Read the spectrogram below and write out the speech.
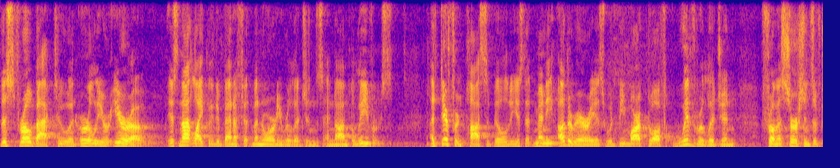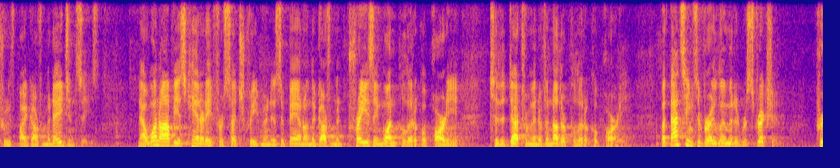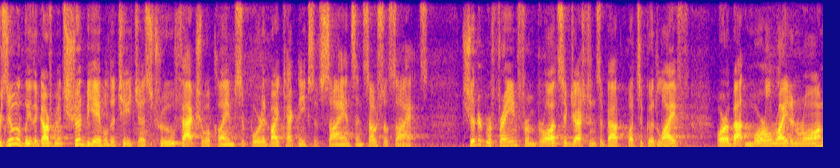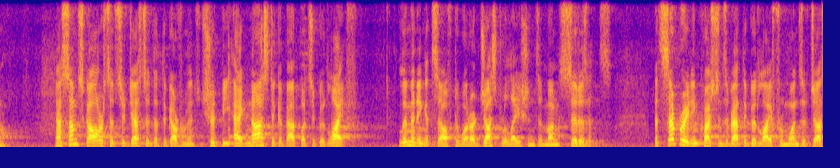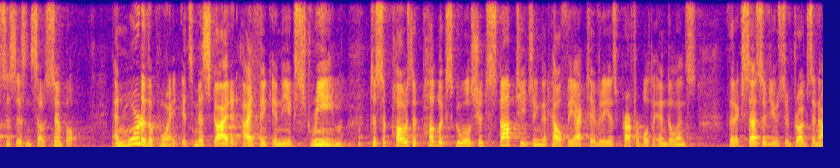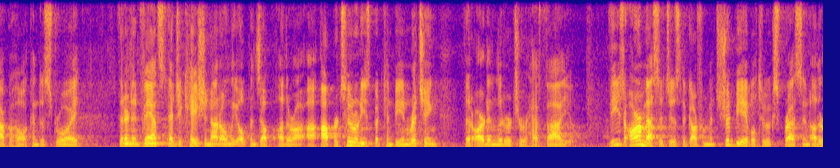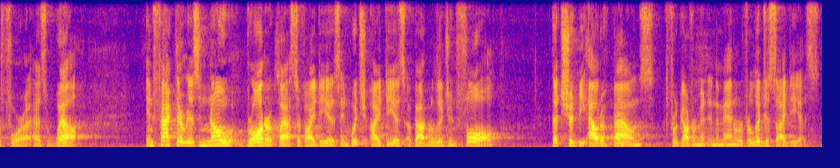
this throwback to an earlier era is not likely to benefit minority religions and non-believers. A different possibility is that many other areas would be marked off with religion from assertions of truth by government agencies. Now, one obvious candidate for such treatment is a ban on the government praising one political party to the detriment of another political party. But that seems a very limited restriction. Presumably, the government should be able to teach as true factual claims supported by techniques of science and social science. Should it refrain from broad suggestions about what's a good life or about moral right and wrong? Now, some scholars have suggested that the government should be agnostic about what's a good life, limiting itself to what are just relations among citizens. But separating questions about the good life from ones of justice isn't so simple. And more to the point, it's misguided, I think, in the extreme to suppose that public schools should stop teaching that healthy activity is preferable to indolence, that excessive use of drugs and alcohol can destroy, that an advanced education not only opens up other uh, opportunities but can be enriching, that art and literature have value. These are messages the government should be able to express in other fora as well. In fact, there is no broader class of ideas in which ideas about religion fall that should be out of bounds for government in the manner of religious ideas.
